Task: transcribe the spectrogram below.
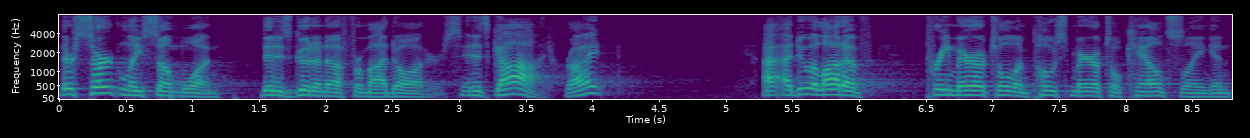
There's certainly someone that is good enough for my daughters, and it's God, right? I, I do a lot of premarital and postmarital counseling, and,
